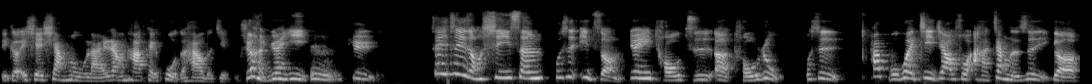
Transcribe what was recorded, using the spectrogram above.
一个一些项目来让他可以获得他要的结果，就很愿意嗯去，这是一种牺牲，或是一种愿意投资呃投入，或是他不会计较说啊这样子是一个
